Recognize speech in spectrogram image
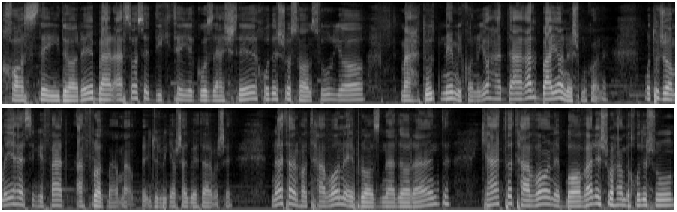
خواسته ای داره بر اساس دیکته گذشته خودش رو سانسور یا محدود نمی‌کنه یا حداقل بیانش می‌کنه. ما تو جامعه هستیم که فرد افراد من, اینجوری بگم شاید بهتر باشه نه تنها توان ابراز ندارند که حتی توان باورش رو هم به خودشون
